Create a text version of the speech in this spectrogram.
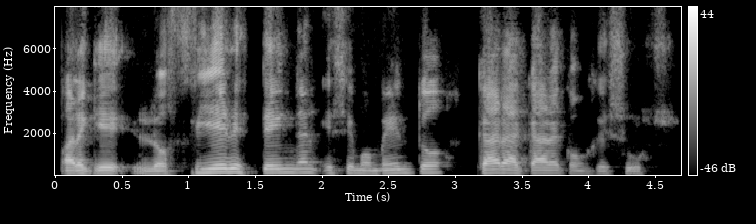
para que los fieles tengan ese momento cara a cara con Jesús.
